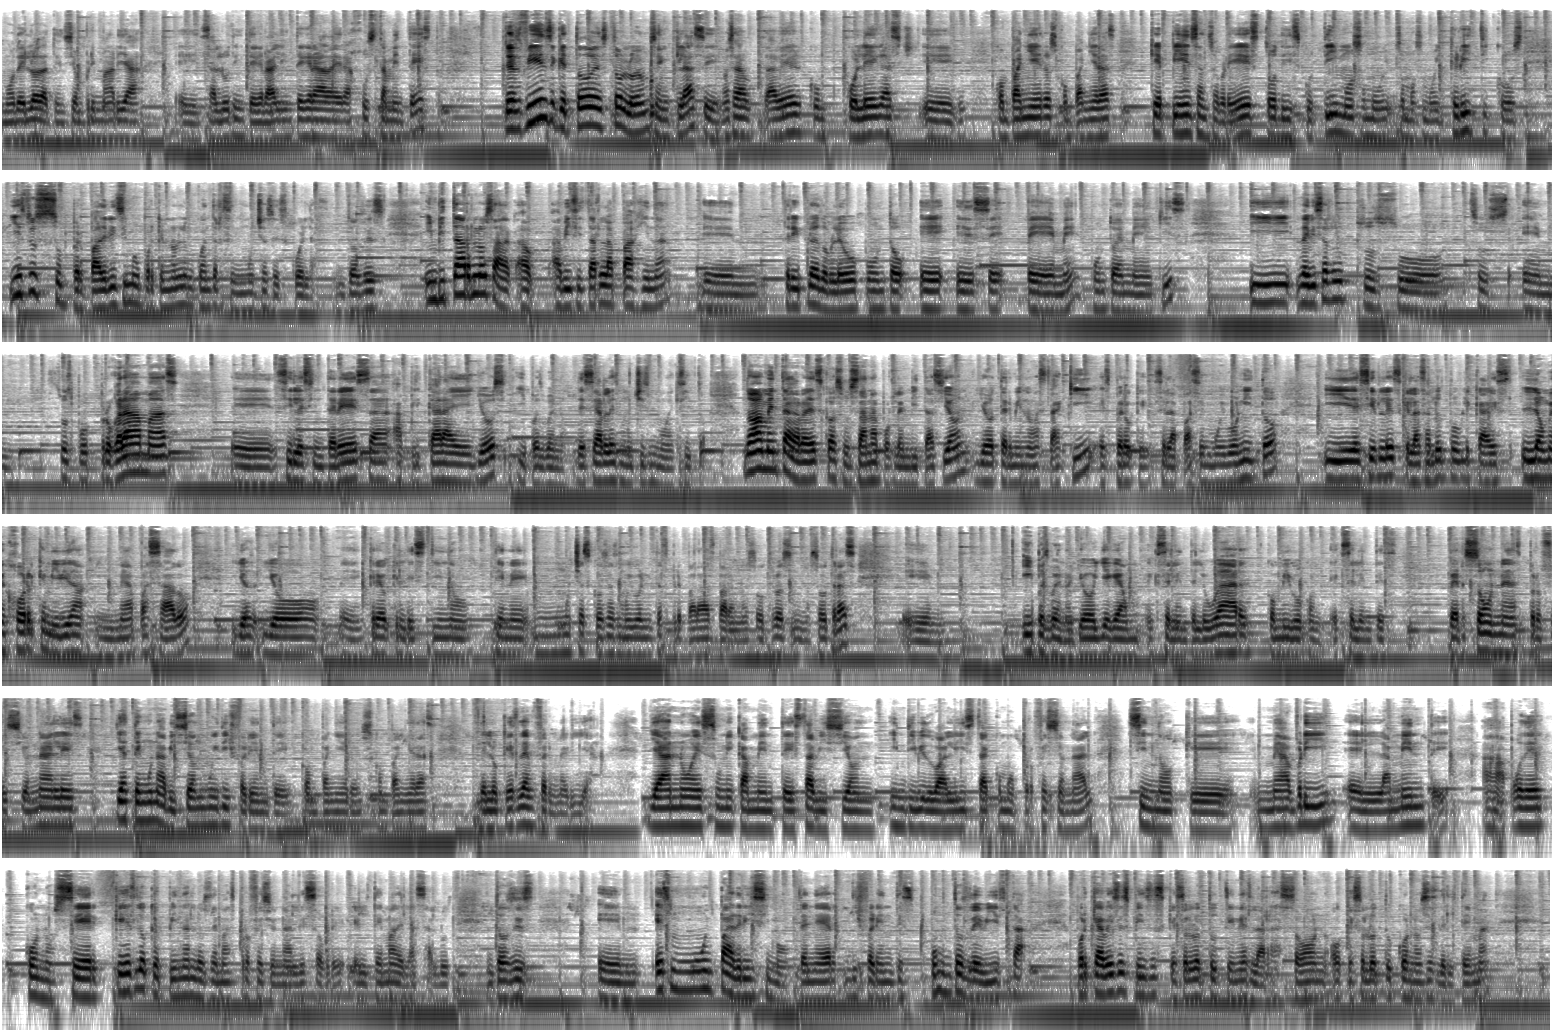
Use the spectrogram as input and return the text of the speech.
modelo de atención primaria eh, salud integral integrada era justamente esto. Entonces fíjense que todo esto lo vemos en clase, o sea, a ver con colegas, eh, compañeros, compañeras, qué piensan sobre esto, discutimos, somos somos muy críticos y esto es súper padrísimo porque no lo encuentras en muchas escuelas. Entonces, invitarlos a, visitar la página en www.espm.mx y revisar sus, sus, em, sus programas, eh, si les interesa, aplicar a ellos y pues bueno, desearles muchísimo éxito. Nuevamente agradezco a Susana por la invitación, yo termino hasta aquí, espero que se la pasen muy bonito y decirles que la salud pública es lo mejor que mi vida me ha pasado. Yo, yo eh, creo que el destino tiene muchas cosas muy bonitas preparadas para nosotros y nosotras. Eh, y pues bueno, yo llegué a un excelente lugar, convivo con excelentes personas, profesionales, ya tengo una visión muy diferente, compañeros, compañeras, de lo que es la enfermería. Ya no es únicamente esta visión individualista como profesional, sino que me abrí la mente a poder conocer qué es lo que opinan los demás profesionales sobre el tema de la salud. Entonces, em, es muy padrísimo tener diferentes puntos de vista porque a veces piensas que solo tú tienes la razón o que solo tú conoces del tema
